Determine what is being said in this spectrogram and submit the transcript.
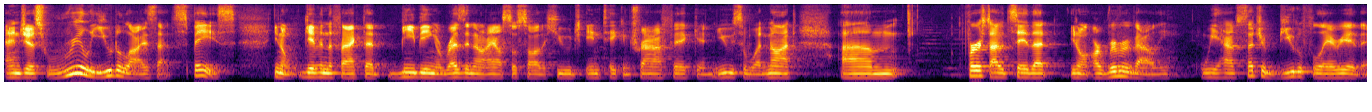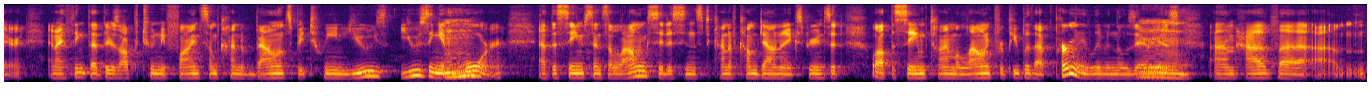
and just really utilized that space. You know, given the fact that me being a resident, I also saw the huge intake in traffic and use and whatnot. Um, first i would say that you know our river valley we have such a beautiful area there. And i think that there's opportunity to find some kind of balance between use, using it more at the same sense allowing citizens to kind of come down and experience it while at the same time allowing for people that permanently live in those areas um, have uh, um,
